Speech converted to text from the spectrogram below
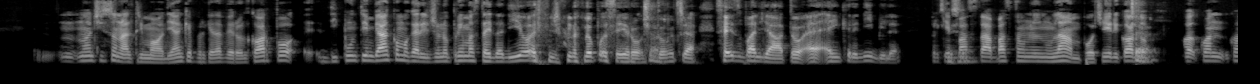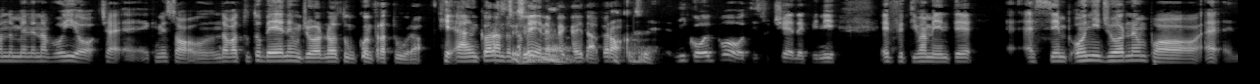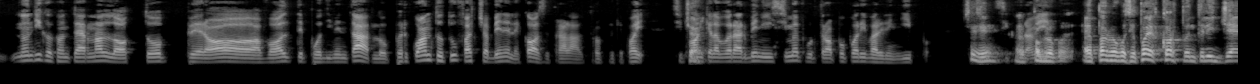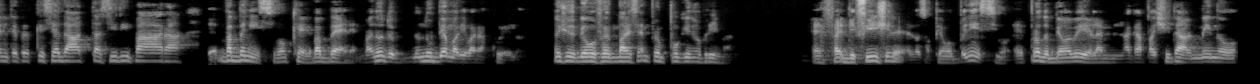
non ci sono altri modi, anche perché davvero il corpo eh, di punto in bianco magari il giorno prima stai da Dio e il giorno dopo sei rotto, certo. cioè sei sbagliato, è, è incredibile, perché sì, basta, sì. basta un, un, lampo, cioè io ricordo certo. Quando, quando, mi allenavo io, cioè eh, che ne so, andava tutto bene, un giorno tu contrattura, che è ancora andata sì, bene per carità, però eh, di colpo ti succede, quindi effettivamente è sempre, ogni giorno è un po', è, non dico che è un terno all'otto, però a volte può diventarlo, per quanto tu faccia bene le cose, tra l'altro, perché poi si certo. può anche lavorare benissimo e purtroppo può arrivare l'inghippo. Sì, sì, è proprio, è proprio, così. Poi il corpo è intelligente perché si adatta, si ripara, eh, va benissimo, ok, va bene, ma noi do- non dobbiamo arrivare a quello. Noi ci dobbiamo fermare sempre un pochino prima. È, è difficile, lo sappiamo benissimo, però dobbiamo avere la, la capacità almeno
